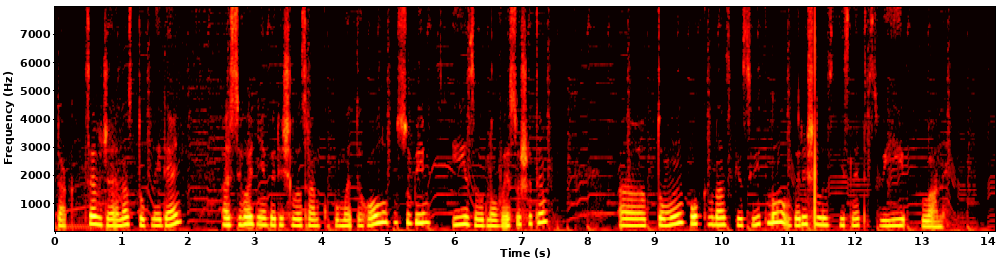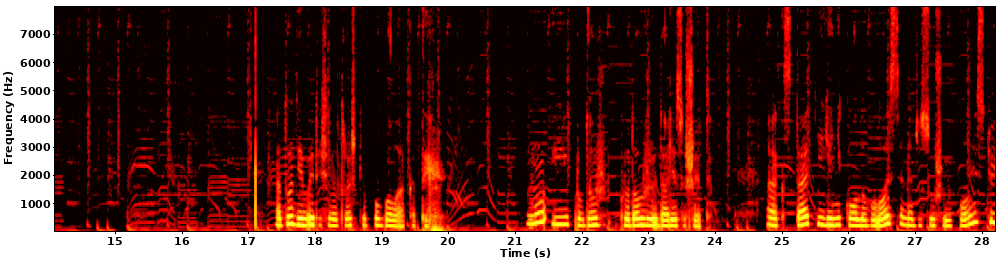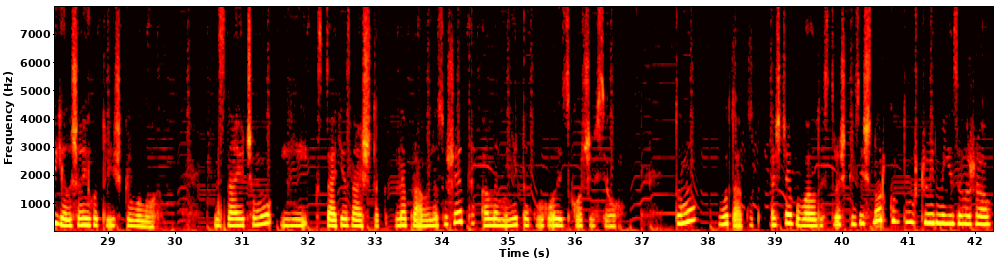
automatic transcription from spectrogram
Так, це вже наступний день. А сьогодні я вирішила зранку помити голову собі і заодно висушити. А, тому, поки в нас є світло, вирішила здійснити свої плани. А тут я вирішила трошки побалакати. Ну і продовж, продовжую далі сушити. А, кстати, я ніколи волосся не досушую повністю, я лишаю його трішки вологим. Не знаю чому, і, кстати, я знаю, що так неправильно сушити, але мені так виходить скорше всього. Тому отак от. А ще побавилась трошки зі шнурком, тому що він мені заважав.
